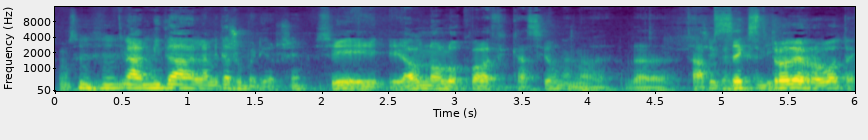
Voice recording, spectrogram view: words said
¿Cómo se dice? Ujú, La mitad, la mitad superior, sí. Sí, y, y él no lo cualificación en la, la top Sí, que 60. Entró de rebote.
